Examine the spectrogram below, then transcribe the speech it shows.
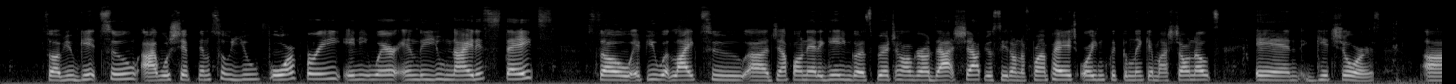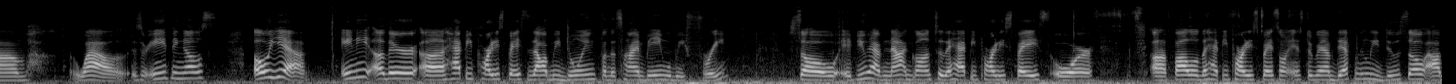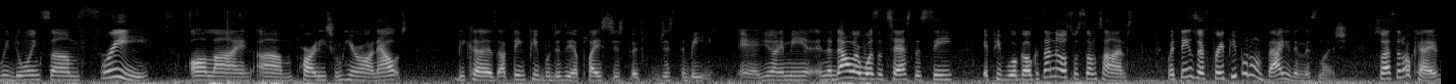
So if you get two, I will ship them to you for free anywhere in the United States. So if you would like to uh, jump on that again, you can go to spiritualhomegirl.shop. You'll see it on the front page, or you can click the link in my show notes and get yours. Um, wow, is there anything else? Oh yeah, any other uh, happy party spaces I'll be doing for the time being will be free. So if you have not gone to the happy party space or uh, follow the happy party space on Instagram, definitely do so. I'll be doing some free online um, parties from here on out because I think people just need a place just to just to be. And you know what I mean? And the dollar was a test to see if people would go because I know it's for sometimes when things are free, people don't value them as much. So I said, okay,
